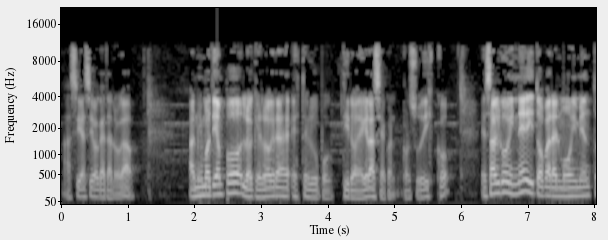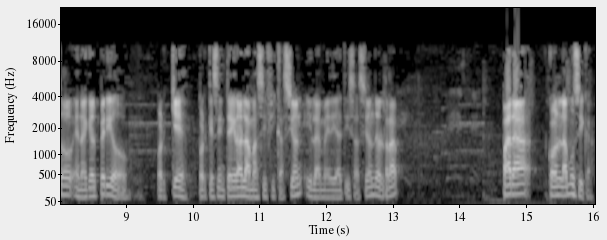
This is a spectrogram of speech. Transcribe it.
Así ha sido catalogado. Al mismo tiempo, lo que logra este grupo, Tiro de Gracia, con, con su disco, es algo inédito para el movimiento en aquel periodo. ¿Por qué? Porque se integra la masificación y la mediatización del rap para con la música.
